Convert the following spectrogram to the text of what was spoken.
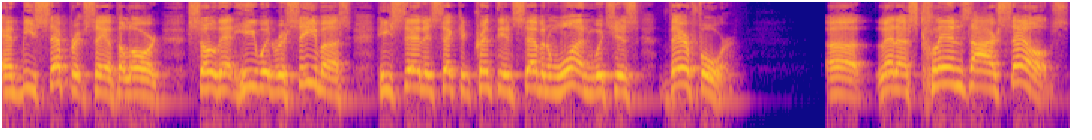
and be separate, saith the Lord, so that He would receive us. He said in 2 Corinthians 7 1, which is therefore, uh, let us cleanse ourselves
